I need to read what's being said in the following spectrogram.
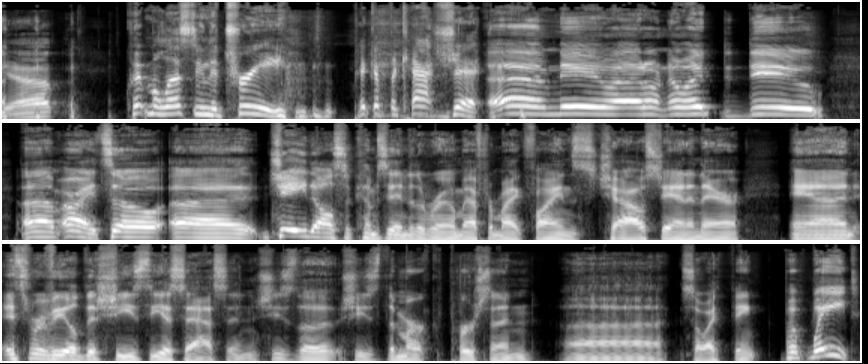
Yep. quit molesting the tree. Pick up the cat shit. I'm new. I don't know what to do." Um, all right, so uh, Jade also comes into the room after Mike finds Chow standing there, and it's revealed that she's the assassin. She's the she's the Merc person. Uh, so I think, but wait,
